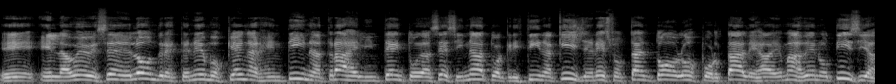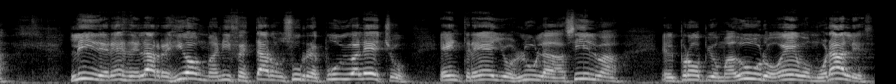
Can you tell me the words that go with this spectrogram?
Eh, en la BBC de Londres tenemos que en Argentina, tras el intento de asesinato a Cristina Kirchner, eso está en todos los portales, además de noticias, líderes de la región manifestaron su repudio al hecho, entre ellos Lula da Silva, el propio Maduro, Evo Morales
